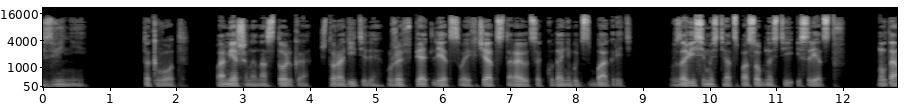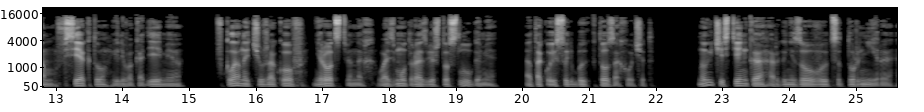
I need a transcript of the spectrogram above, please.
Извини. Так вот, помешаны настолько, что родители уже в пять лет своих чад стараются куда-нибудь сбагрить. В зависимости от способностей и средств. Ну там, в секту или в академию. В кланы чужаков, неродственных, возьмут разве что слугами, а такой судьбы кто захочет? Ну и частенько организовываются турниры.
